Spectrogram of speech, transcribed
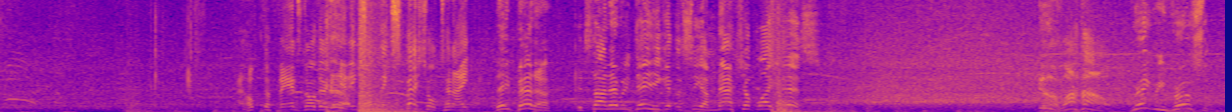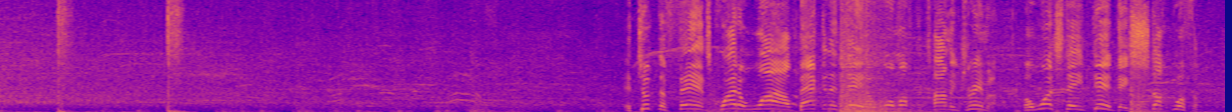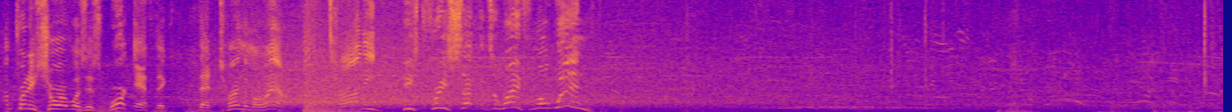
Hope the fans know they're getting something special tonight. They better. It's not every day you get to see a matchup like this. Wow, great reversal. It took the fans quite a while back in the day to warm up to Tommy Dreamer, but once they did, they stuck with him. I'm pretty sure it was his work ethic that turned them around. Tommy, he's three seconds away from a win.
